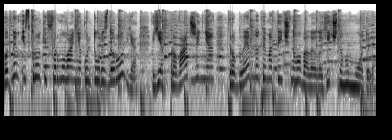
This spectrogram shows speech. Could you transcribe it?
Одним із кроків формування культури здоров'я є впровадження проблемно-тематичного валеологічного модуля.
